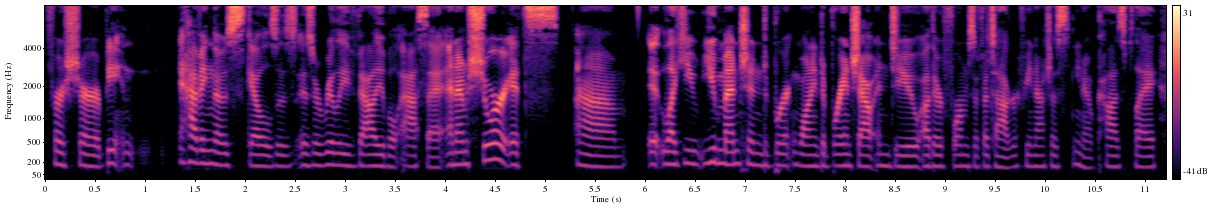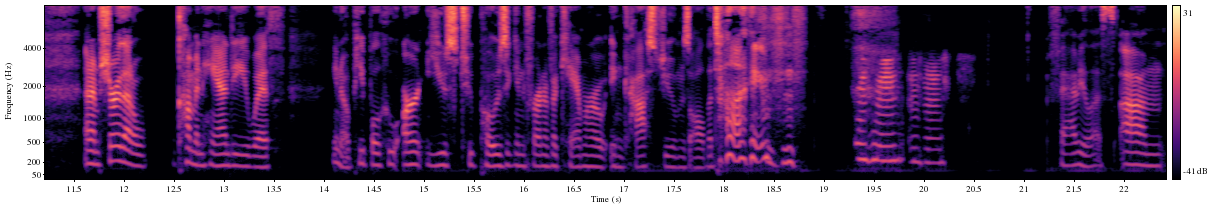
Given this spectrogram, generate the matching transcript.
for sure. Being having those skills is is a really valuable asset, and I'm sure it's um it, like you you mentioned br- wanting to branch out and do other forms of photography, not just you know cosplay, and I'm sure that'll come in handy with you know people who aren't used to posing in front of a camera in costumes all the time. mm-hmm, mm-hmm. Fabulous. Um,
